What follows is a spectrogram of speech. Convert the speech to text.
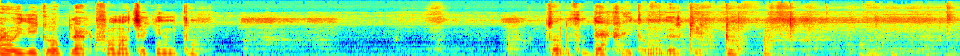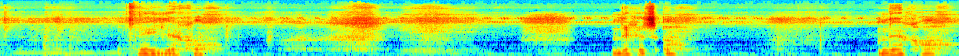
আর ওই দিকেও প্ল্যাটফর্ম আছে কিন্তু। চলো তো দেখাই তোমাদেরকে একটু। এই দেখো। দেখেছ? দেখো।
